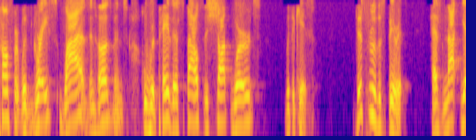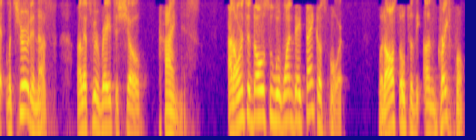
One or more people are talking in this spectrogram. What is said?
comfort with grace, wives and husbands who repay their spouses sharp words with a kiss. This fruit of the Spirit has not yet matured in us unless we're ready to show kindness, not only to those who will one day thank us for it, but also to the ungrateful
